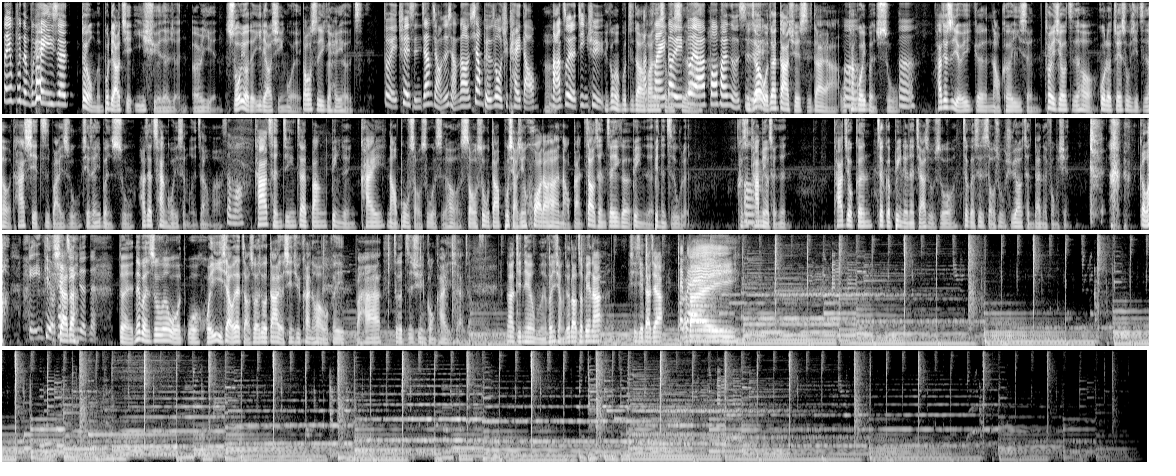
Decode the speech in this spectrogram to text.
但又不能不看医生。对我们不了解医学的人而言，所有的医疗行为都是一个黑盒子。对，确实，你这样讲，我就想到，像比如说我去开刀，嗯、麻醉了进去，你根本不知道发生什么事、啊、到底对啊，不知道发生什么事、欸。你知道我在大学时代啊，我看过一本书，嗯，他就是有一个脑科医生退休之后，过了追溯期之后，他写自白书，写成一本书，他在忏悔什么，你知道吗？什么？他曾经在帮病人开脑部手术的时候，手术刀不小心划到他的脑干，造成这一个病人变成植物人。可是他没有承认，哦、他就跟这个病人的家属说，这个是手术需要承担的风险。干嘛？给一点太惊人了。对那本书呢，我我回忆一下，我再找出来。如果大家有兴趣看的话，我可以把它这个资讯公开一下，这样子。那今天我们分享就到这边啦，谢谢大家，拜拜。拜拜。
